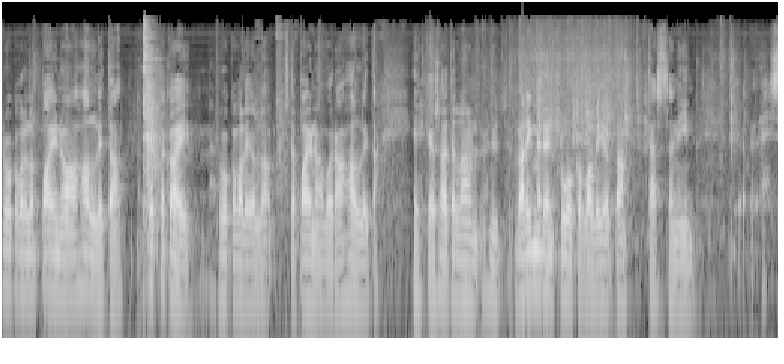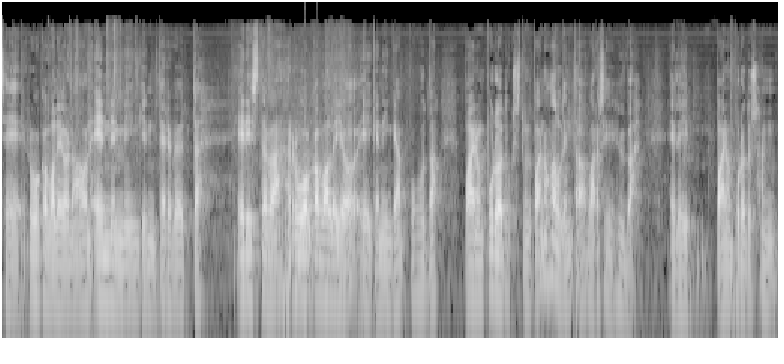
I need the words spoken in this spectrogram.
ruokavaliolla painoa hallita? Totta kai ruokavaliolla sitä painoa voidaan hallita. Ehkä jos ajatellaan nyt Välimeren ruokavaliota tässä, niin se ruokavaliona on ennemminkin terveyttä edistävä ruokavalio, eikä niinkään puhuta painon pudotuksesta, mutta painon hallinta on varsin hyvä. Eli painon pudotushan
